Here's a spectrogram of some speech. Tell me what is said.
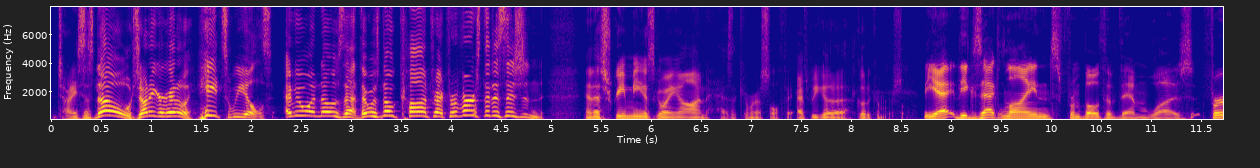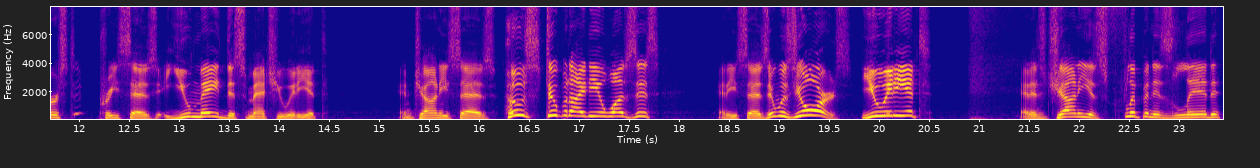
And Johnny says, No, Johnny Gargano hates wheels. Everyone knows that. There was no contract. Reverse the decision. And the screaming is going on as the commercial as we go to go to commercial. The, uh, the exact lines from both of them was first, Priest says, You made this match, you idiot. And Johnny says, Whose stupid idea was this? And he says, It was yours, you idiot. And as Johnny is flipping his lid,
